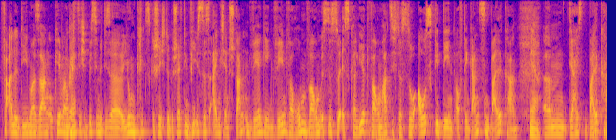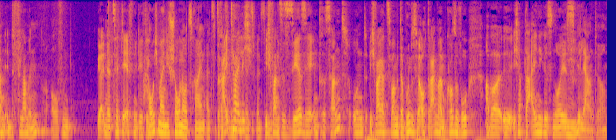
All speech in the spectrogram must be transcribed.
Für alle, die mal sagen, okay, man Mhm. Okay. möchte sich ein bisschen mit dieser jungen Kriegsgeschichte beschäftigen. Wie ist das eigentlich entstanden? Wer gegen wen? Warum? Warum ist es so eskaliert? Warum hat sich das so ausgedehnt auf den ganzen Balkan? Ja. Ähm, die heißt Balkan in Flammen auf dem, ja, in der ZDF-Mediathek. Hau ich mal in die Shownotes rein als Dreiteilig. Wenn's- wenn's ich fand es sehr, sehr interessant und ich war ja zwar mit der Bundeswehr auch dreimal im Kosovo, aber äh, ich habe da einiges Neues Mhm. gelernt, ja.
